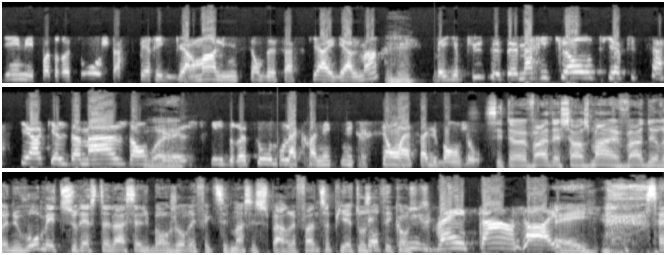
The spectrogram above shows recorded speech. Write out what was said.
bien n'est pas de retour. Je participais régulièrement à l'émission de Saskia également. Ben, il n'y a plus de, de Marie-Claude, puis il n'y a plus de Saskia, quel dommage. Donc, Ouais. je serai de retour pour la chronique nutrition à Salut Bonjour. C'est un vent de changement, un vent de renouveau, mais tu restes là. Salut, bonjour. Effectivement, c'est super le fun. Ça, puis il y a toujours tes Depuis cons- 20 ans, Jacques. Hey, ça,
